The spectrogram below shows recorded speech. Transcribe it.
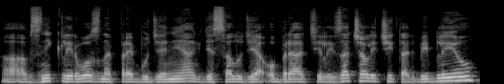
vznikli rôzne prebudenia, kde sa ľudia obrátili. Začali čítať Bibliu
